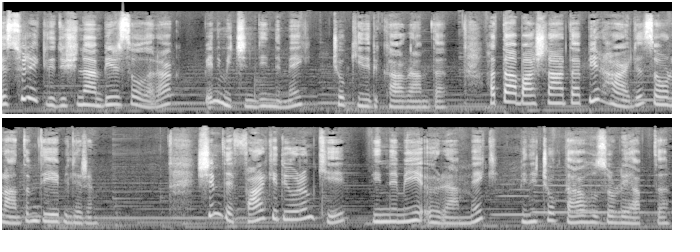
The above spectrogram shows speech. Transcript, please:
ve sürekli düşünen birisi olarak benim için dinlemek çok yeni bir kavramdı. Hatta başlarda bir hayli zorlandım diyebilirim. Şimdi fark ediyorum ki dinlemeyi öğrenmek beni çok daha huzurlu yaptı.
